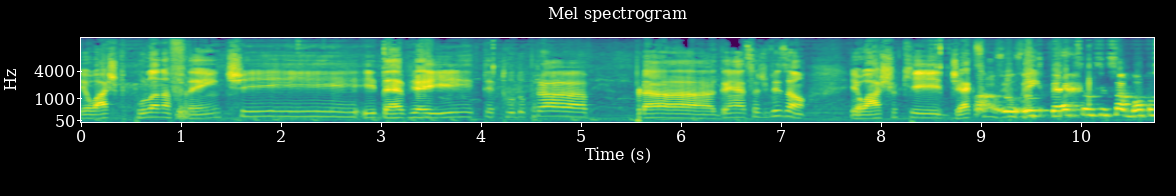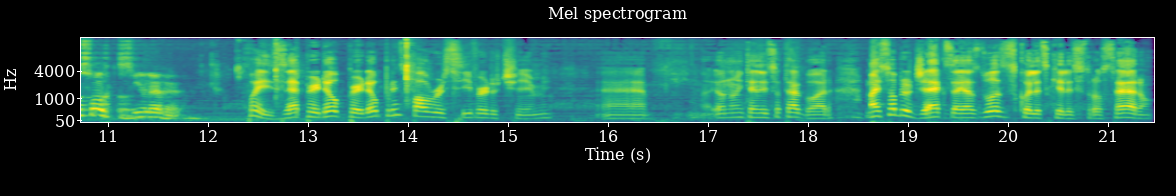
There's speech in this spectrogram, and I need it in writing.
Eu acho que pula na frente e, deve aí ter tudo pra, pra ganhar essa divisão. Eu acho que Ah, Jacksonville o, vem. o Texans se sabota sozinho, né, velho? Pois é, perdeu, perdeu o principal receiver do time. É, eu não entendo isso até agora. Mas sobre o Jax, aí as duas escolhas que eles trouxeram.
